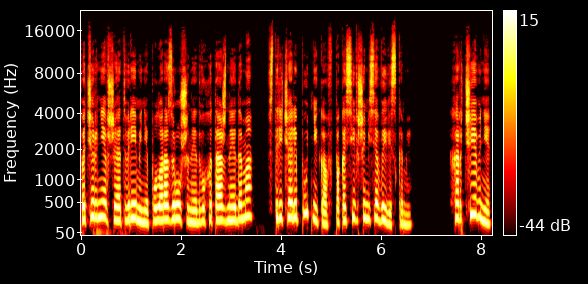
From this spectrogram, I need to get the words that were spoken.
почерневшие от времени полуразрушенные двухэтажные дома встречали путников покосившимися вывесками. Харчевни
